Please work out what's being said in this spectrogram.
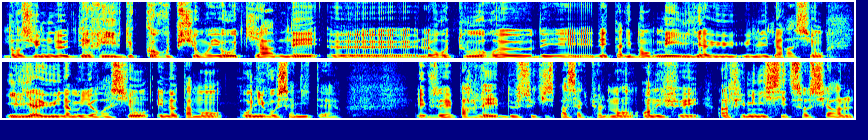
dans une dérive de corruption et autres qui a amené euh, le retour euh, des, des, talibans. Mais il y a eu une libération, il y a eu une amélioration, et notamment au niveau sanitaire. Et vous avez parlé de ce qui se passe actuellement. En effet, un féminicide social,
